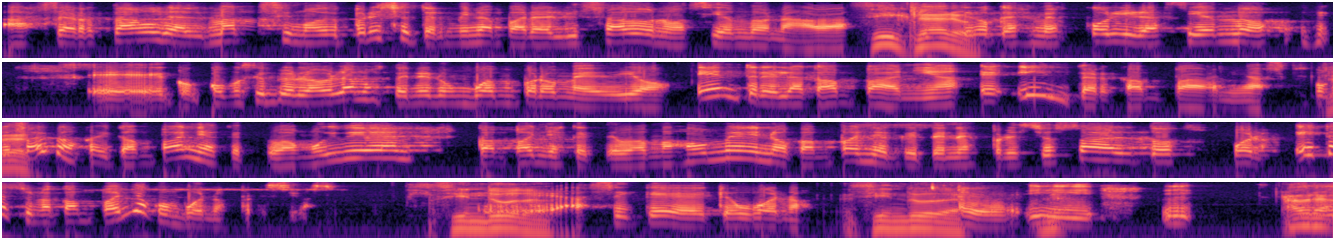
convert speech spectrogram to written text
acertarle al máximo de precio termina paralizado no haciendo nada. Sí, claro. Creo que es mejor ir haciendo, eh, como siempre lo hablamos, tener un buen promedio entre la campaña e intercampañas. Porque claro. sabemos que hay campañas que te van muy bien, campañas que te van más o menos, campañas que tenés precios altos. Bueno, esta es una campaña con buenos precios. Sin duda. Eh, así que, que, bueno. Sin duda. Eh, y, y, Ahora,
